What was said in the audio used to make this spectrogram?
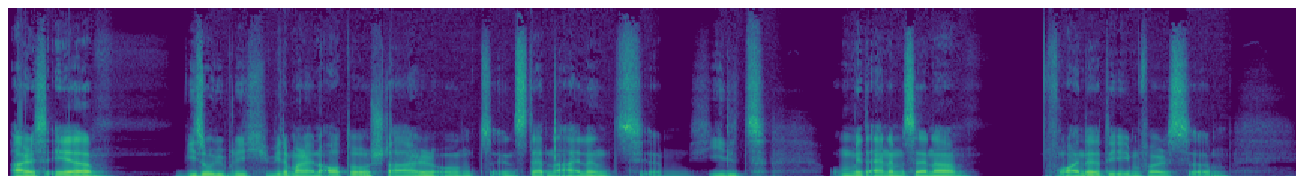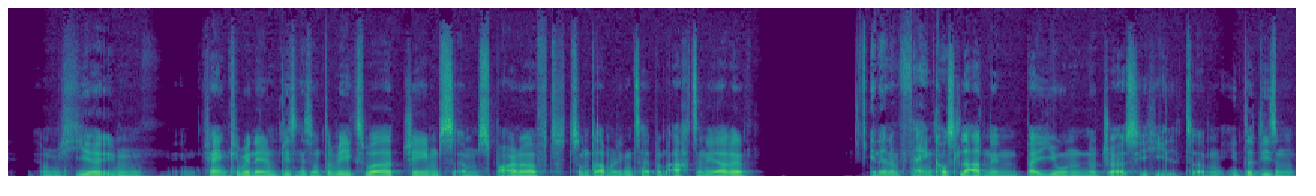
als er wie so üblich wieder mal ein Auto stahl und in Staten Island äh, hielt um mit einem seiner Freunde, die ebenfalls ähm, ähm, hier im, im kleinkriminellen Business unterwegs war, James ähm, Sparnoft, zum damaligen Zeitpunkt 18 Jahre, in einem Feinkostladen in Bayonne, New Jersey hielt. Ähm, hinter diesem,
